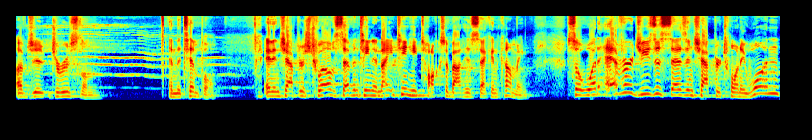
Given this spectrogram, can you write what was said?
of Je- Jerusalem and the temple. And in chapters 12, 17, and 19, he talks about his second coming. So, whatever Jesus says in chapter 21,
